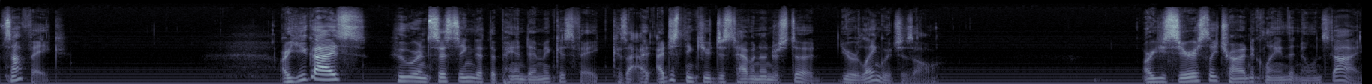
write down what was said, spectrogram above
It's not fake. Are you guys who are insisting that the pandemic is fake? Because I, I just think you just haven't understood your language, is all. Are you seriously trying to claim that no one's died?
